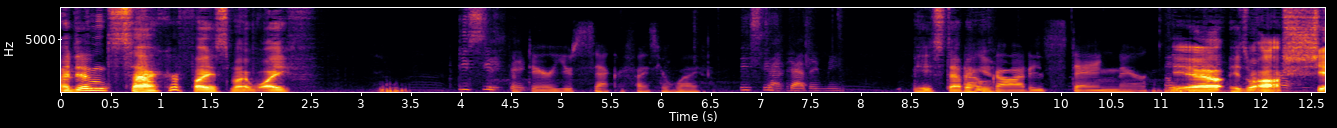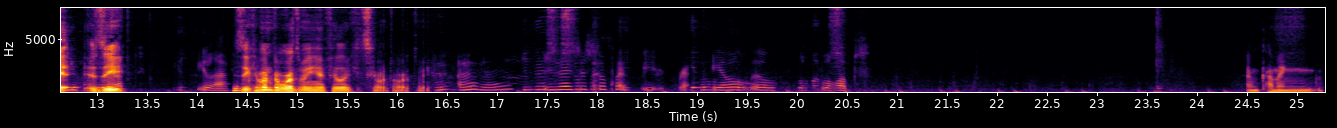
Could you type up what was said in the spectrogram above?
I didn't sacrifice my wife. He's He's. How dare you sacrifice your wife? He's He's stabbing. stabbing me. He's stabbing Oh you. Oh God, he's staying there. Oh. Yeah, he's. Oh shit! Is he? He left. Is he coming towards me? I feel like he's coming towards me. I don't know. You You guys guys just just look look like yellow little blobs. I'm coming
